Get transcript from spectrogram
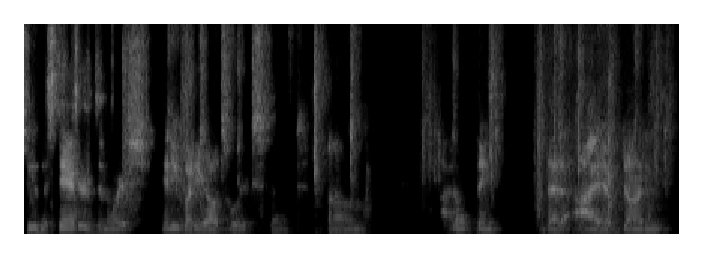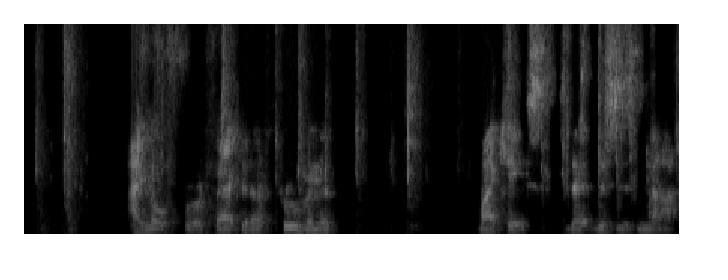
to the standards in which anybody else would expect. Um, I don't think that I have done, I know for a fact that I've proven that my case, that this is not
